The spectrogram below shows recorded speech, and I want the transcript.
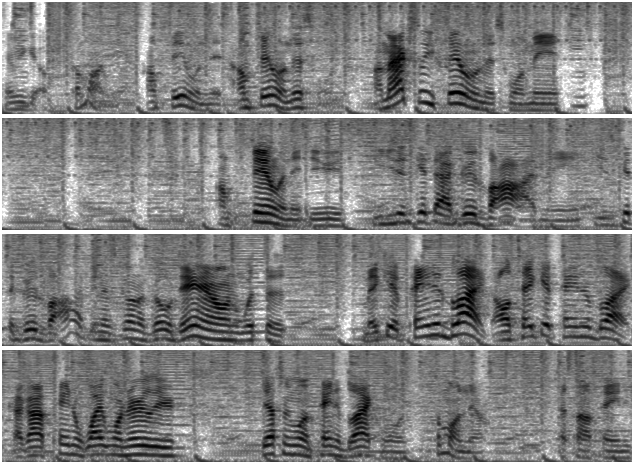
Here we go. Come on, man. I'm feeling this. I'm feeling this one. I'm actually feeling this one, man. I'm feeling it, dude. You just get that good vibe, man. You just get the good vibe, and it's gonna go down with the... Make it painted black. I'll take it painted black. I got a painted white one earlier. Definitely want a painted black one. Come on now. That's not painted.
